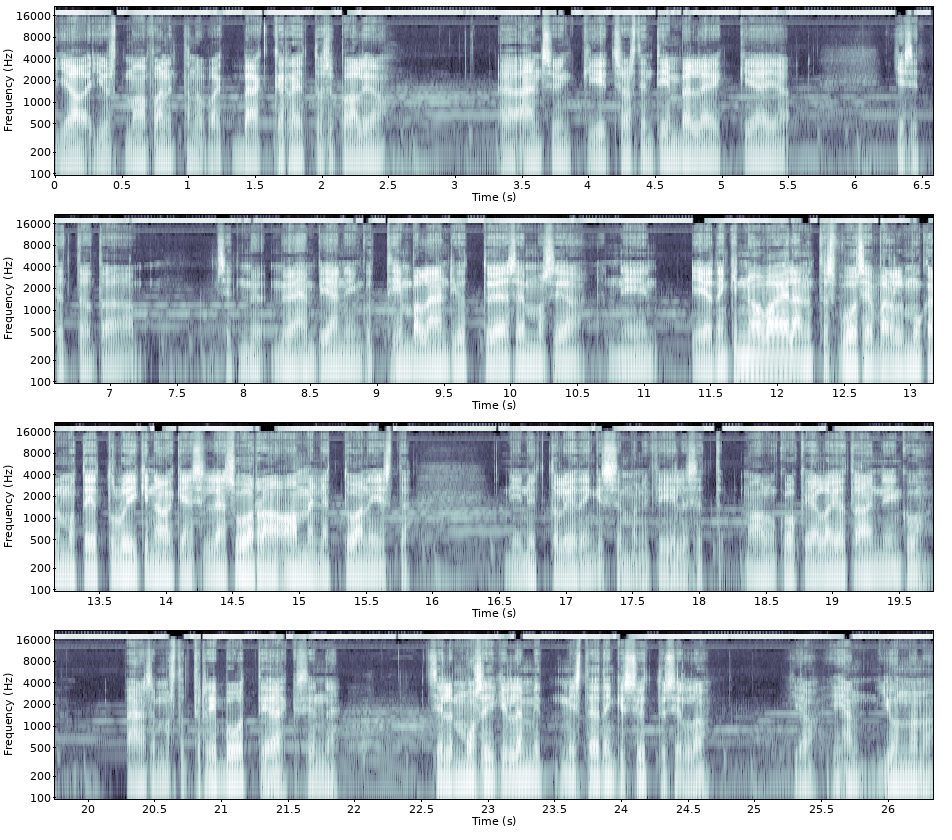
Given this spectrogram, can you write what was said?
Ja just mä oon fanittanut vaikka Backereita tosi paljon, N-Synkkiä, Justin Timberlakea ja, ja sitten tota, sit my, myöhempiä niin Timbaland-juttuja ja semmosia, niin ja jotenkin ne on vaan elänyt tässä vuosien varrella mukana, mutta ei ole tullut ikinä oikein silleen suoraan ammennettua niistä. Niin nyt oli jotenkin semmoinen fiilis, että mä haluan kokeilla jotain niin kuin, vähän semmoista tribuuttia ehkä sinne sille musiikille, mi- mistä jotenkin syttyi silloin jo ihan junnuna.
